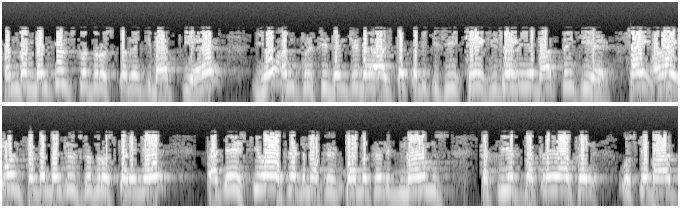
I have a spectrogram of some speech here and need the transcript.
فنڈامنٹلس کو درست کرنے کی بات کی ہے یہ انپریسیڈینٹڈ ہے آج تک کبھی کسی لیڈر نے یہ بات نہیں کی ہے۔ اور آپ ان فنڈامنٹلس کو درست کریں گے تاکہ اس کی وجہ سے ڈیموکریٹک نارمز تقویت پکڑے اور پھر اس کے بعد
